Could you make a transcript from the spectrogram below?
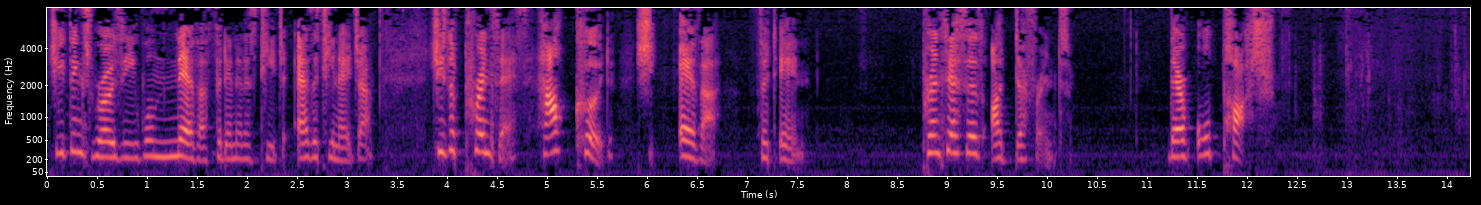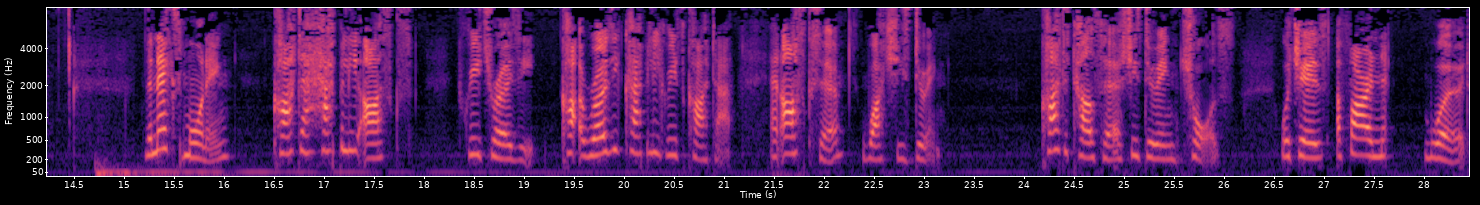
She thinks Rosie will never fit in as, as a teenager. She's a princess. How could she ever fit in? Princesses are different. They're all posh. The next morning, Carter happily asks, greets Rosie. Car- Rosie happily greets Carter and asks her what she's doing. Carter tells her she's doing chores, which is a foreign word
